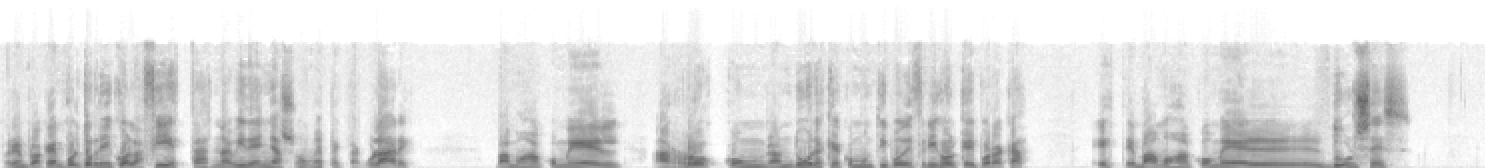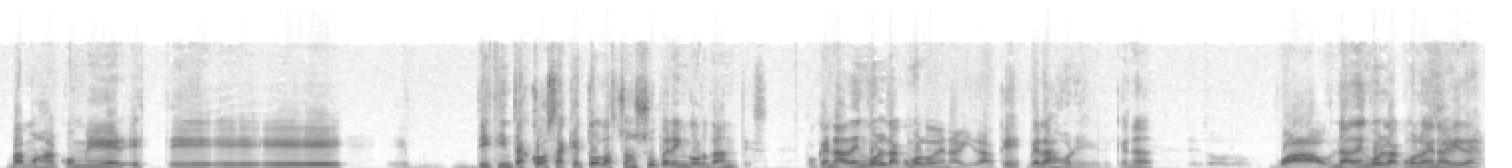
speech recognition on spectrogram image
Por ejemplo, acá en Puerto Rico las fiestas navideñas son espectaculares. Vamos a comer arroz con gandules, que es como un tipo de frijol que hay por acá este, vamos a comer dulces, vamos a comer este, eh, eh, distintas cosas que todas son súper engordantes, porque nada engorda como lo de Navidad, ¿ok? ¿Verdad, Jorge? Que nada, de todo. Wow, nada engorda como lo de Navidad.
